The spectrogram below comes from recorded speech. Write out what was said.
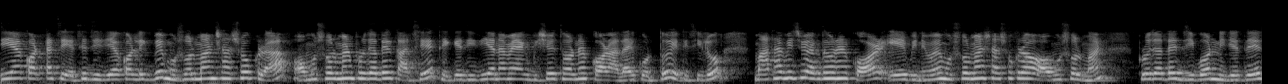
জিজিয়া করটা চেয়েছে, জিজিয়া কর লিখবে, মুসলমান শাসকরা অমুসলমান প্রজাদের কাছে থেকে জিজিয়া নামে এক বিশেষ ধরনের কর আদায় করত। এটি ছিল মাথা পিছু এক ধরনের কর। এর বিনিময়ে মুসলমান শাসকরা অমুসলমান প্রজাদের জীবন, নিজেদের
